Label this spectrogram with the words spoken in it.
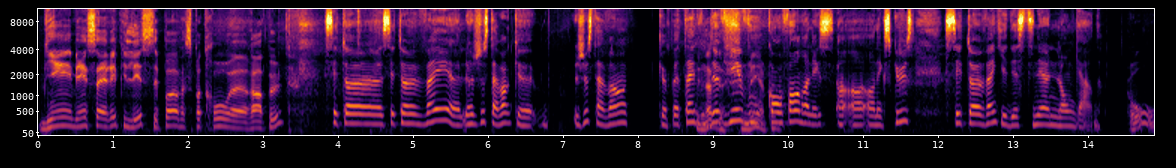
bien, bien serré puis lisse. C'est pas, c'est pas trop euh, râpeux. C'est un, c'est un vin, euh, là, juste avant que, juste avant que peut-être vous de deviez vous confondre en, ex- en, excuses. C'est un vin qui est destiné à une longue garde. Oh.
